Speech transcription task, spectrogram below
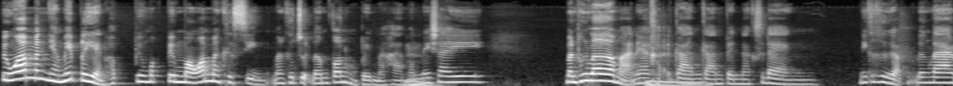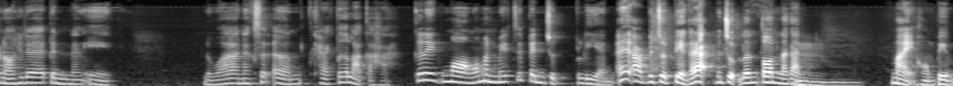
ปิมว่ามันยังไม่เปลี่ยนเพราะปิมว่าปิมมองว่ามันคือสิ่งมันคือจุดเริ่มต้นของปิมอะค่ะมันไม่ใช่ มันเพิ่งเริ่มอะเนี่ยค่ะการการเป็นนักแสดง นี่ก็คือแบบเรื่องแรกเนาะที่ได้เป็นนางเอก หรือว่านักแสเอ่อคาแรคเตอร์หลักอะค่ะ ก็เลยมองว่ามันไม่ได้เป็นจุดเปลี่ยนเอ้ยอะเป็นจุดเปลี่ยนก็ได้เป็นจุดเริ่มต้นแล้วกันอืมใหม่ของปิม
